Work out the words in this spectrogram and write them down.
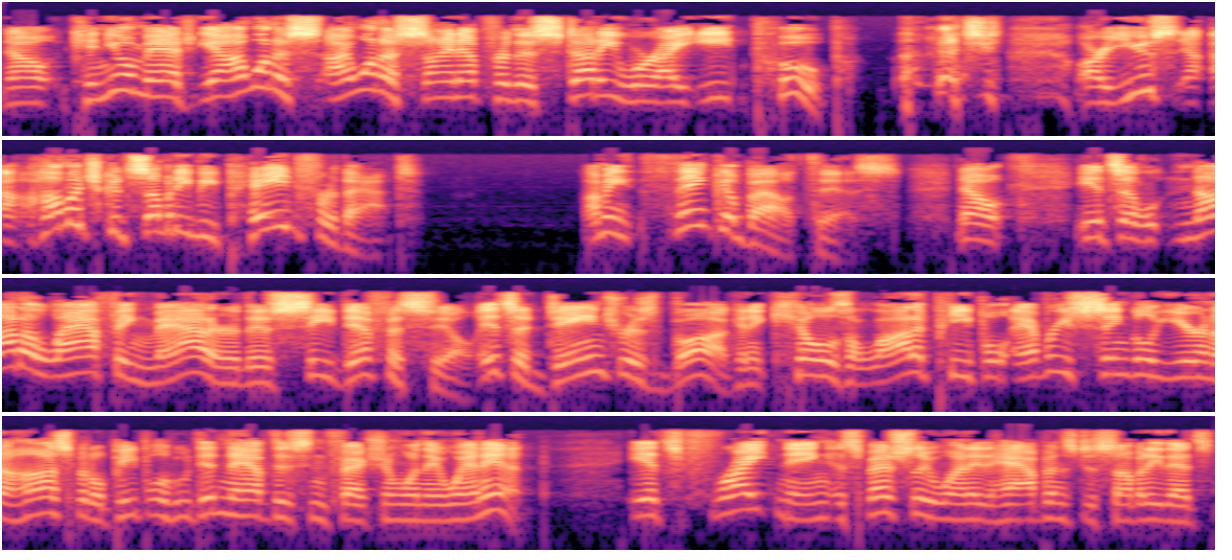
Now, can you imagine? Yeah, I want to, I want to sign up for this study where I eat poop. Are you, uh, how much could somebody be paid for that? I mean, think about this. Now, it's a, not a laughing matter, this C. difficile. It's a dangerous bug and it kills a lot of people every single year in a hospital, people who didn't have this infection when they went in. It's frightening, especially when it happens to somebody that's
